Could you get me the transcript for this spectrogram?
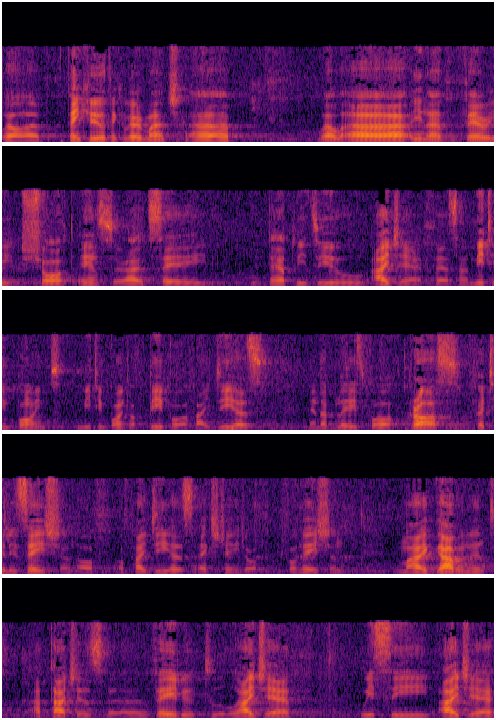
Well, uh, thank you. Thank you very much. Uh, well, uh, in a very short answer, I would say that we view IGF as a meeting point, meeting point of people, of ideas, and a place for cross-fertilization of, of ideas, exchange of information. My government attaches uh, value to IGF. We see IGF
